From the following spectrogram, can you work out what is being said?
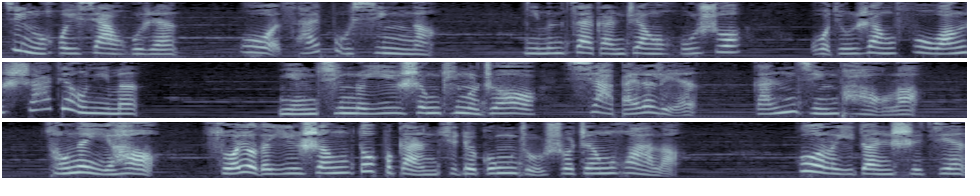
尽会吓唬人，我才不信呢！你们再敢这样胡说，我就让父王杀掉你们。”年轻的医生听了之后，吓白了脸，赶紧跑了。从那以后，所有的医生都不敢去对公主说真话了。过了一段时间，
